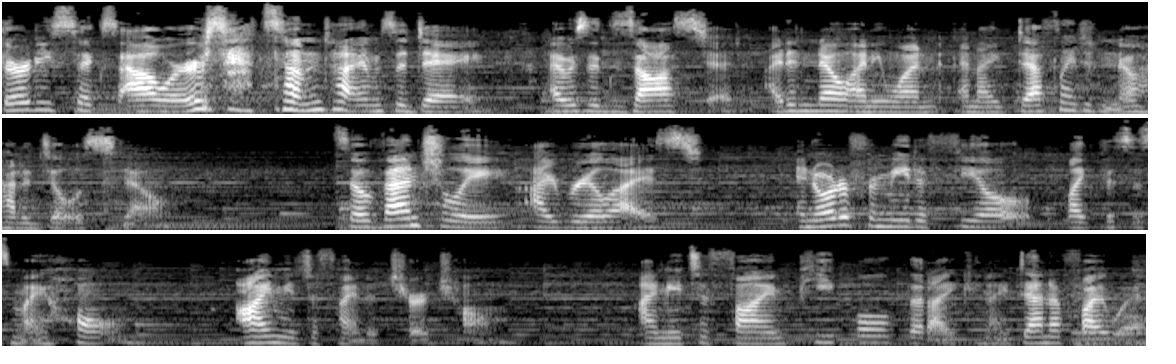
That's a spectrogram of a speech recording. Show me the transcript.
36 hours at sometimes a day. I was exhausted. I didn't know anyone, and I definitely didn't know how to deal with snow. So eventually, I realized in order for me to feel like this is my home, I need to find a church home. I need to find people that I can identify with,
